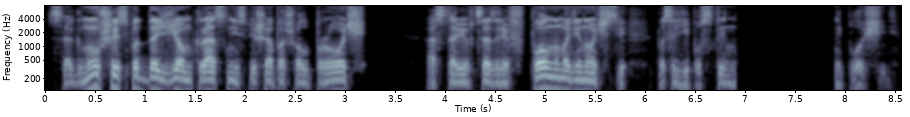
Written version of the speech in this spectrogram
Согнувшись под дождем, Крас не спеша пошел прочь, оставив Цезаря в полном одиночестве посреди пустынной площади.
